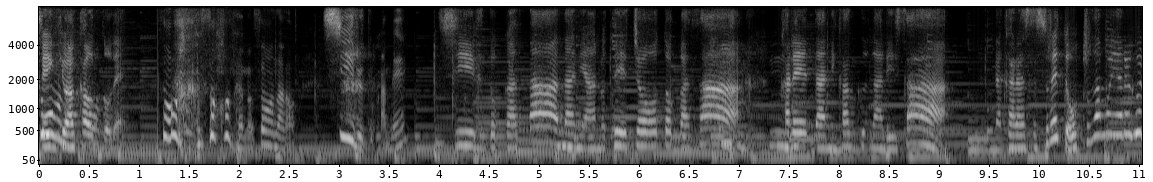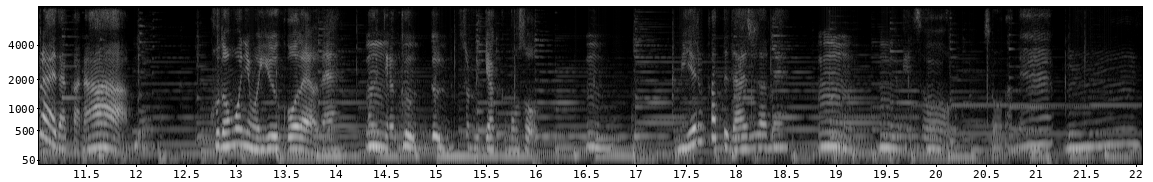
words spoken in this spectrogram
勉強アカウントで。そうそうなのそうなのシールとかね、シールとかさ何あの手帳とかさ、うんカレンダーに書くなりさだからさそれって大人もやるぐらいだから子供にも有効だよね、うんその逆もそう。うん。見えるかって大事だね。うんうん。そう。そうだね。うん。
